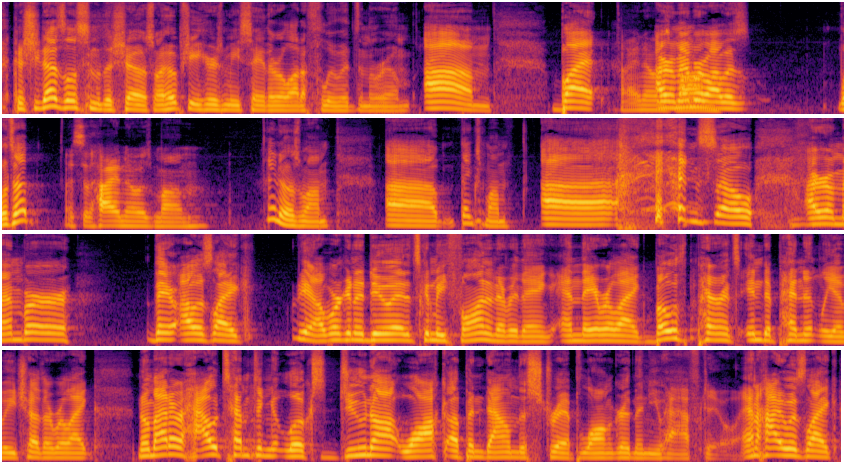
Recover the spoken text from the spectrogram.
because she does listen to the show. So I hope she hears me say there are a lot of fluids in the room. Um, but I know I remember mom. I was. What's up? I said hi, Noah's mom. He knows, mom. Uh, thanks, mom. Uh, and so I remember there. I was like, yeah, we're gonna do it. It's gonna be fun and everything. And they were like, both parents independently of each other were like, no matter how tempting it looks, do not walk up and down the strip longer than you have to. And I was like,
